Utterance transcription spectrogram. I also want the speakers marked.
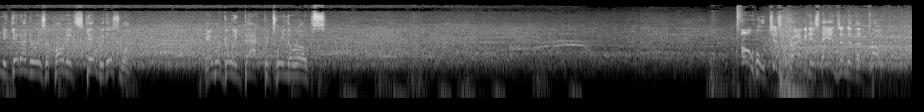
Speaker 1: trying to get under his opponent's skin with this one. And we're going back between the ropes.
Speaker 2: Oh, just driving his hands into the throat.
